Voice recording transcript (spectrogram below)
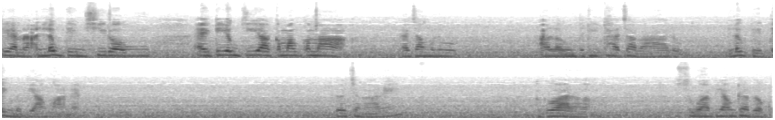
သိရမလားအလုပ်တွေမရှိတော့ဘူးအဲတရုတ်ကြီးကကမောက်ကမဒါကြောင့်မလို့အလုံးတတိထားကြပါလို့အလုပ်တွေတိတ်မပြောင်းပါနဲ့ပြောချင်ပါတယ်အခုကတော့စူဝါပြောင်းထက်တော့က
